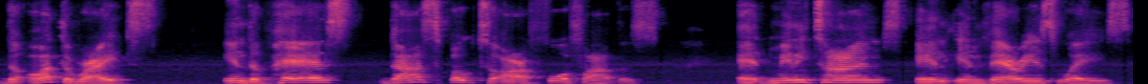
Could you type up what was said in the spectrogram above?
The author writes In the past, God spoke to our forefathers at many times and in various ways.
